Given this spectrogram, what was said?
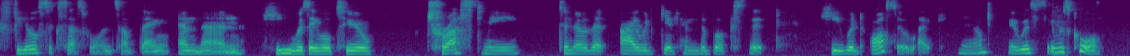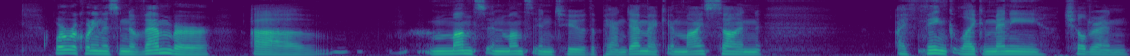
feel successful in something. And then he was able to trust me to know that I would give him the books that he would also like. You know, it was it was cool. We're recording this in November, uh, months and months into the pandemic, and my son, I think, like many children,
